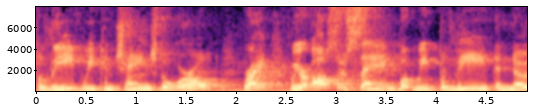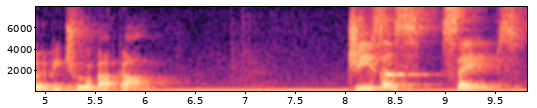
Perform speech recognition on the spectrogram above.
believe we can change the world, right? We are also saying what we believe and know to be true about God. Jesus saves,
